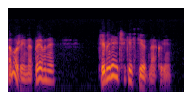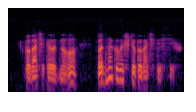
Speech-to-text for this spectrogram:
а може й напевне, чебиряйчики всі однакові. Побачити одного однаково, що побачити всіх.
